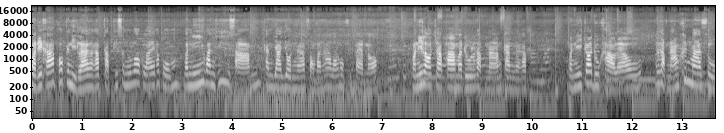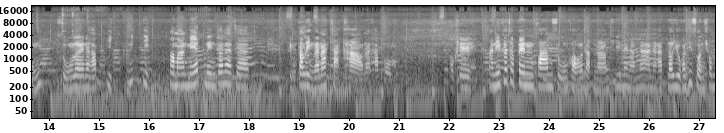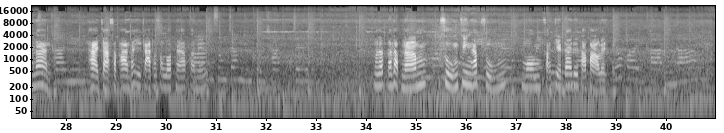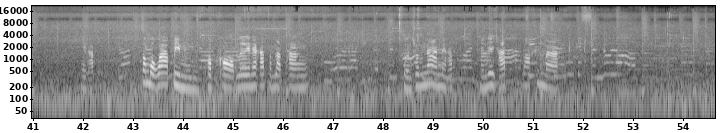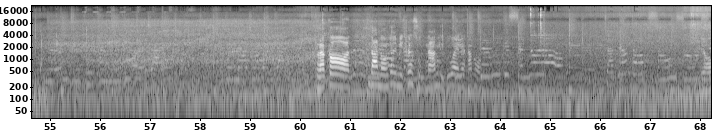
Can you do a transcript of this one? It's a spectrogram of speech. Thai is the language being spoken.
สวัสดีครับ พบกันอีกแล้วนะครับ กับพิษณุโลกไลฟ์ครับผม วันนี้วันที่ 3 กันยายนนะครับ2568 เนาะวันนี้เราจะพามาดูระดับน้ำกันนะครับ วันนี้ก็ดูข่าวแล้วระดับน้ำขึ้นมาสูงสูงเลยนะครับ อีกนิดอีกประมาณเมตรหนึ่งก็น่าจะถึงตลิ่งแล้วนะจากข่าวนะครับผมโอเค อันนี้ก็จะเป็นความสูงของระดับน้ำที่แม่น้ำน่านนะครับ เราอยู่กันที่สวนชมน่าน ถ่ายจากสะพานพระเอกาทศรถนะครับ ตอนนี้ระระดับน้ำสูงจริงครับ สูงมองสังเกตได้ด้วยตาเปล่าเลย นี่ครับ ต้องบอกว่าปิ่มขอบขอบเลยนะครับสำหรับทางสวนชมน่านนะครับเห็นได้ชัดว่าขึ้นมา แล้วก็ด้านโน้นก็จะมีเครื่องสูบน้ำอยู่ด้วยนะครับผม เดี๋ยว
